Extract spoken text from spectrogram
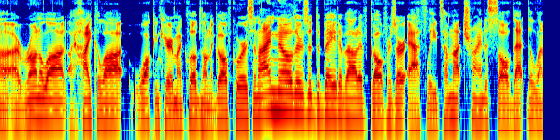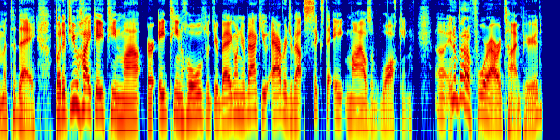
Uh, I run a lot, I hike a lot, walk and carry my clubs on the golf course, and I know there's a debate about if golfers are athletes. I'm not trying to solve that dilemma today, but if you hike 18 mile or 18 holes with your bag on your back, you average about six to eight miles of walking uh, in about a four-hour time period.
